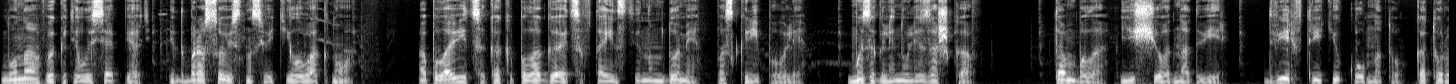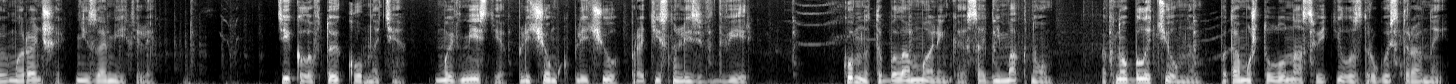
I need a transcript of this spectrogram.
Луна выкатилась опять и добросовестно светила в окно. А половицы, как и полагается в таинственном доме, поскрипывали. Мы заглянули за шкаф. Там была еще одна дверь. Дверь в третью комнату, которую мы раньше не заметили. Тикало в той комнате. Мы вместе, плечом к плечу, протиснулись в дверь. Комната была маленькая, с одним окном. Окно было темным, потому что луна светила с другой стороны.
